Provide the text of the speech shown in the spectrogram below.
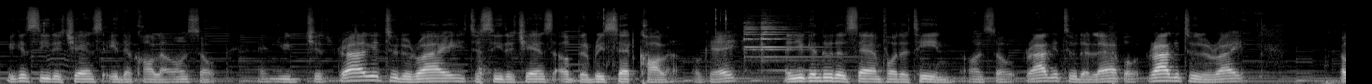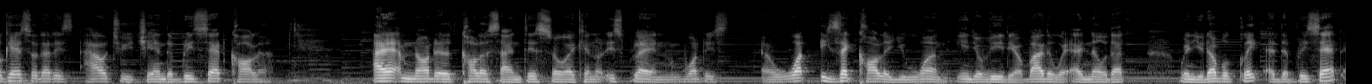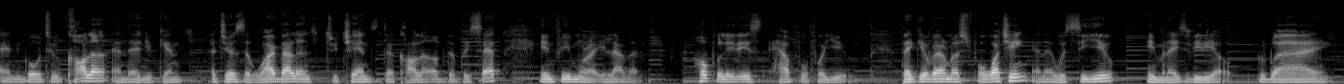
you can see the change in the color also. And you just drag it to the right to see the change of the preset color okay? And you can do the same for the tint also. Drag it to the left or drag it to the right okay? So that is how to change the preset color. I am not a color scientist so I cannot explain what is uh, what exact color you want in your video by the way I know that when you double click at the preset and go to color and then you can adjust the white balance to change the color of the preset in Filmora 11. Hopefully it is helpful for you. Thank you very much for watching and I will see you in my next video. Goodbye.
